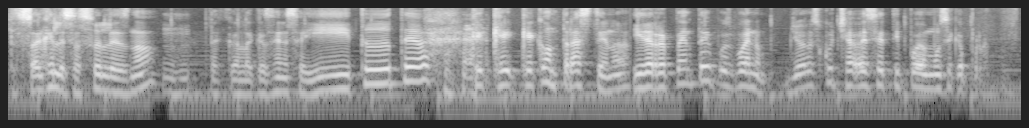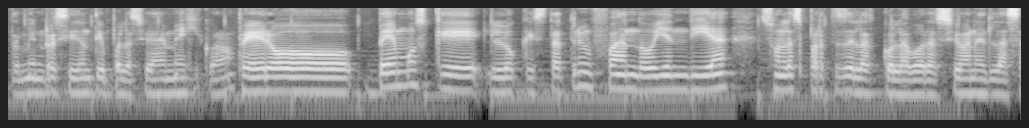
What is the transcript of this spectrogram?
Los Ángeles Azules, ¿no? Uh -huh. Con la canción esa, y tú te vas. ¿Qué, qué, qué, contraste, ¿no? Y de repente, pues bueno, yo escuchaba ese tipo de música porque también residí un tiempo en la Ciudad de México, ¿no? Pero vemos que lo que está triunfando hoy en día son las partes de las colaboraciones, las,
